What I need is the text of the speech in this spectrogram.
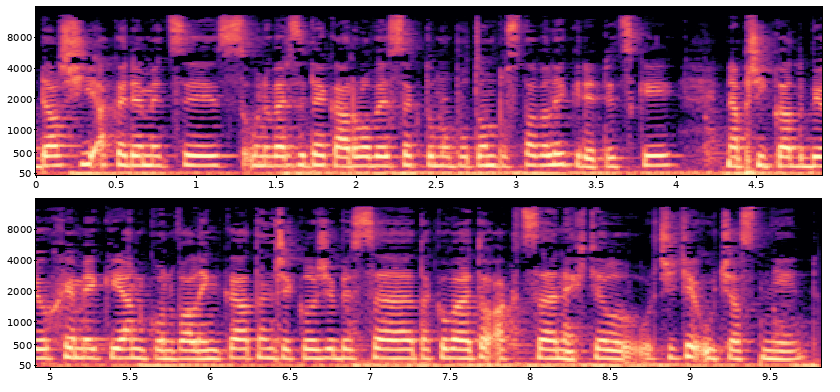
Další akademici z Univerzity Karlovy se k tomu potom postavili kriticky. Například biochemik Jan Konvalinka, ten řekl, že by se takovéto akce nechtěl určitě účastnit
